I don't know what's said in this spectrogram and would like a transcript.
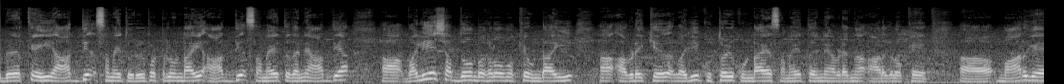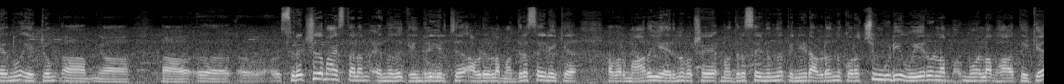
ഇവരൊക്കെ ഈ ആദ്യ സമയത്ത് ഉരുൾപൊട്ടലുണ്ടായി. ആദ്യ സമയത്ത് തന്നെ ആദ്യ വലിയ ശബ്ദവും ബഹളവും ഒക്കെ ഉണ്ടായി. അവിടേക്ക് വലിയ കുത്തൊഴുക്കുണ്ടായ സമയത്ത് തന്നെ അവിടെ നിന്ന് ആളുകളൊക്കെ മാറുകയായിരുന്നു. ഏറ്റവും സുരക്ഷിതമായ സ്ഥലം എന്നത് കേന്ദ്രീകരിച്ച് അവിടെയുള്ള മദ്രസയിലേക്ക് അവർ മാറുകയായിരുന്നു. പക്ഷേ മദ്രസയിൽ നിന്ന് പിന്നീട് അവിടെ നിന്ന് കുറച്ചും കൂടി ഉയരമുള്ള ഭാഗത്തേക്ക്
